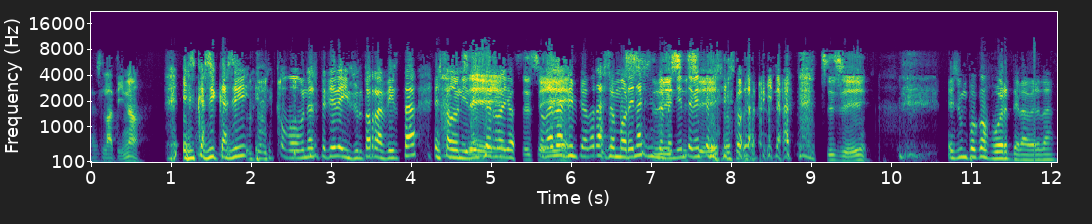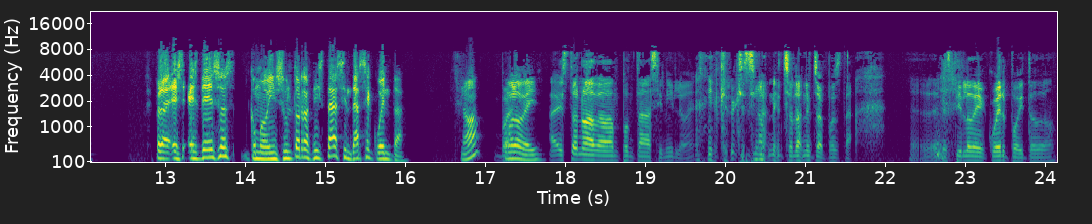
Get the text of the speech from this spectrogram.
Es latina. Es casi, casi como una especie de insulto racista estadounidense, Sí, rollo. sí, sí. Todas las limpiadoras son morenas Sí, independientemente sí, de si son latinas. Sí, sí. Es un poco fuerte, la verdad. Pero es, es de esos como insultos racistas sin darse cuenta. ¿No? ¿Cómo Bueno, lo veis? Esto no dan puntada sin hilo, ¿eh? Yo creo que si No. lo han hecho, lo han hecho aposta. El estilo de cuerpo y todo.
